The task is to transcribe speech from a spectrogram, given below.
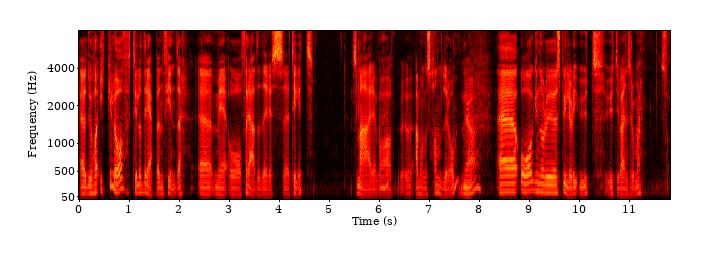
Uh, du har ikke lov til å drepe en fiende uh, med å forræde deres eh, tillit. Som er hva eh, Among us handler om. Ja. Eh, og når du spiller de ut, ut i verdensrommet, så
